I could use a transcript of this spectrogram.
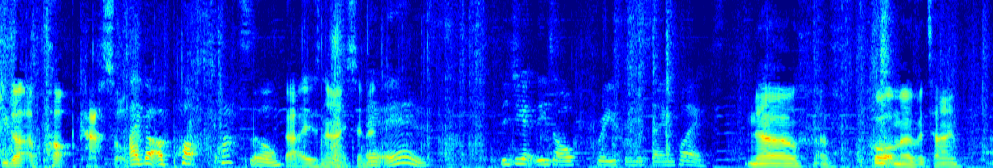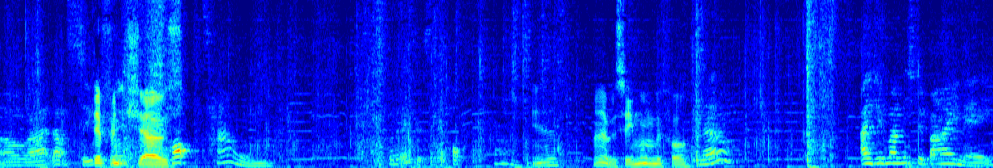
You got a pop castle. I got a pop castle. That is nice, isn't It it? is. Did you get these all free from the same place? No, I've bought them over time. All right, that's super. Different shows. Pop Town. That's what it is. It's a Pop Town. Yeah, I've never seen one before. No. And you've managed to buy me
